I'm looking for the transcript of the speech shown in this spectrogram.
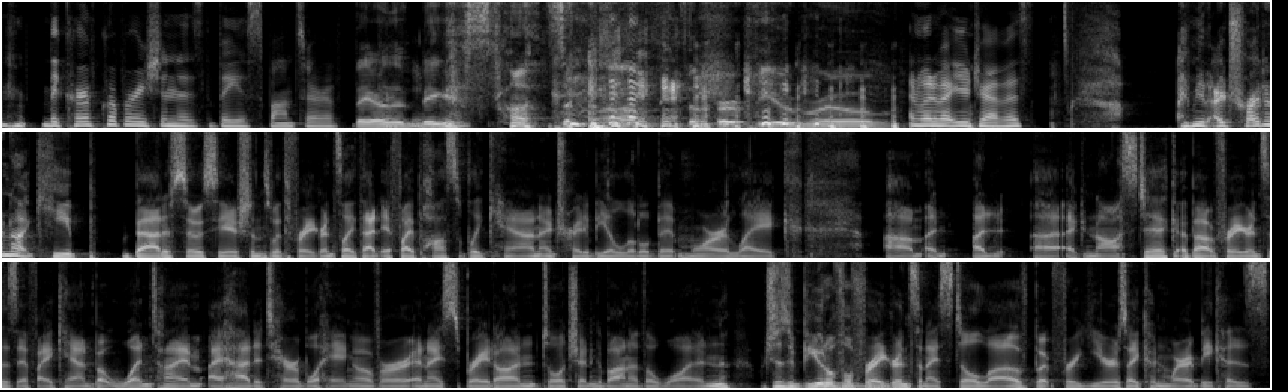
Corporation The Curve Corporation is the biggest sponsor of they are the biggest sponsor of the perfume room And what about you, Travis? I mean, I try to not keep bad associations with fragrance like that if I possibly can. I try to be a little bit more like um, an, an uh, agnostic about fragrances if I can. But one time I had a terrible hangover and I sprayed on Dolce and Gabbana the One, which is a beautiful fragrance and I still love. But for years I couldn't wear it because,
